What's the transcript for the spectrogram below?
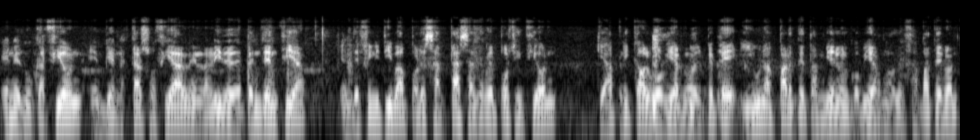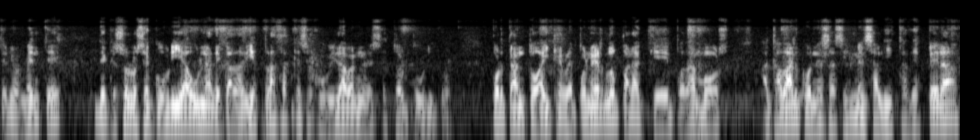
en educación, en bienestar social, en la ley de dependencia, en definitiva por esa tasa de reposición que ha aplicado el gobierno del PP y una parte también el gobierno de Zapatero anteriormente, de que solo se cubría una de cada diez plazas que se jubilaban en el sector público. Por tanto, hay que reponerlo para que podamos acabar con esas inmensas listas de espera,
